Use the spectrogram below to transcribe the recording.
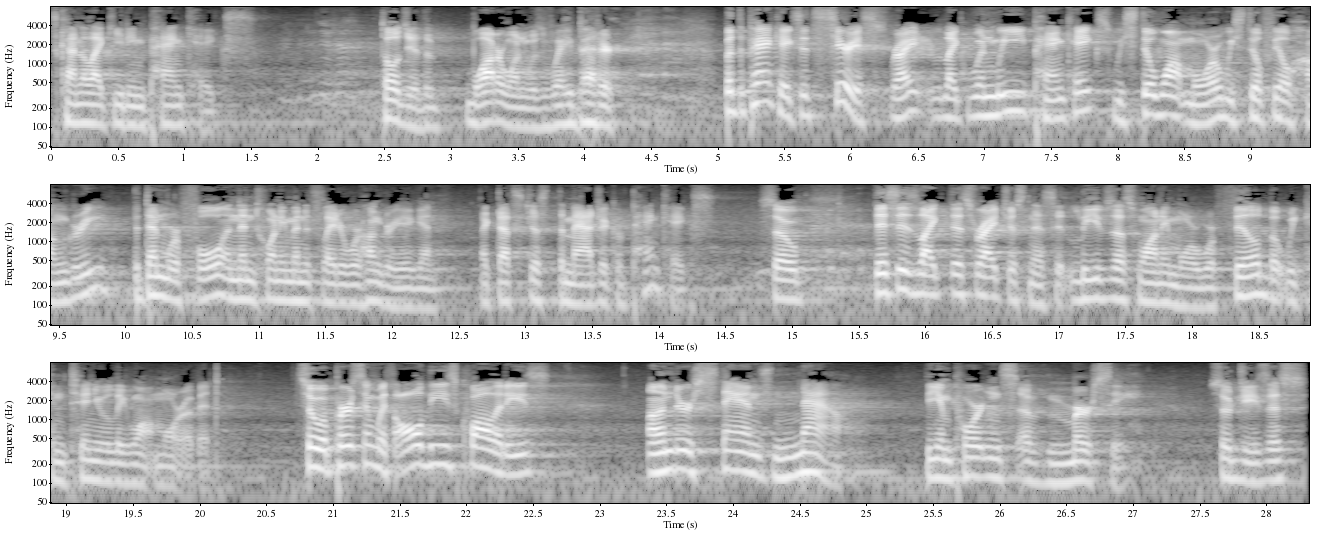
It's kind of like eating pancakes. Told you, the water one was way better. But the pancakes, it's serious, right? Like when we eat pancakes, we still want more, we still feel hungry, but then we're full, and then 20 minutes later, we're hungry again. Like that's just the magic of pancakes. So this is like this righteousness. It leaves us wanting more. We're filled, but we continually want more of it. So a person with all these qualities understands now the importance of mercy. So Jesus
